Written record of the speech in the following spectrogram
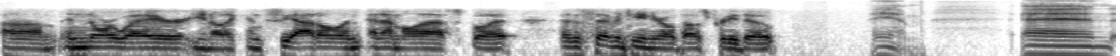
um, in Norway or you know, like in Seattle and, and MLS, but as a 17 year old, that was pretty dope. Damn. And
